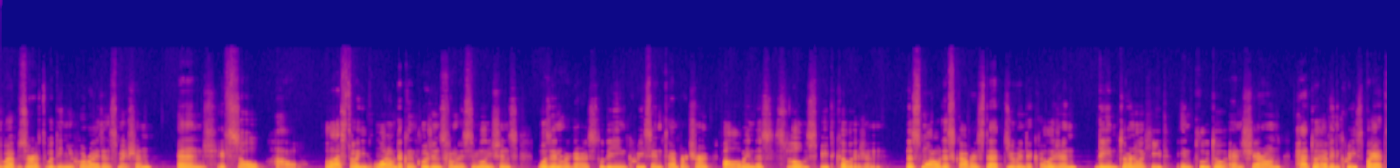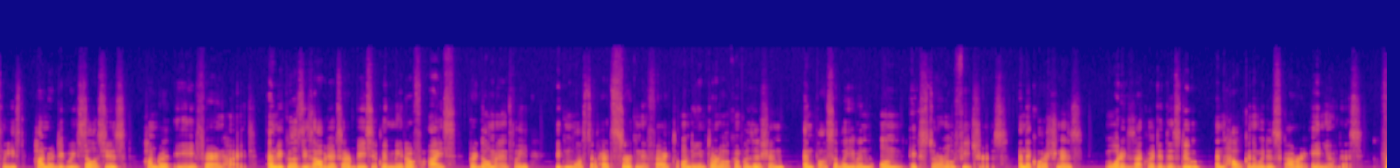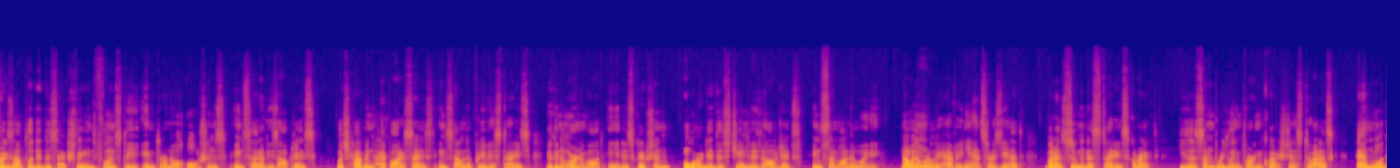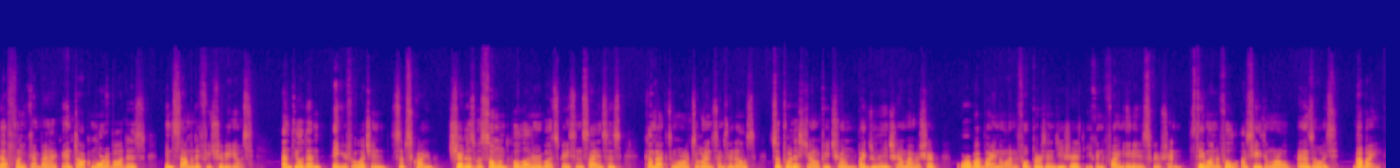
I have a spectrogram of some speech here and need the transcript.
we observed with the New Horizons mission? And if so, how? Lastly, one of the conclusions from the simulations was in regards to the increase in temperature following this slow-speed collision. This model discovers that during the collision, the internal heat in Pluto and Charon had to have increased by at least 100 degrees Celsius 180 Fahrenheit. And because these objects are basically made of ice predominantly, it must have had certain effect on the internal composition and possibly even on external features. And the question is, what exactly did this do, and how can we discover any of this? For example, did this actually influence the internal oceans inside of these objects, which have been hypothesized in some of the previous studies you can learn about in the description, or did this change these objects in some other way? Now, we don't really have any answers yet, but assuming the study is correct, these are some really important questions to ask, and we'll definitely come back and talk more about this in some of the future videos. Until then, thank you for watching, subscribe, share this with someone who loves about space and sciences, come back tomorrow to learn something else, support this channel on Patreon by joining channel membership or by buying the wonderful person t-shirt you can find in the description. Stay wonderful, I'll see you tomorrow, and as always, bye bye.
